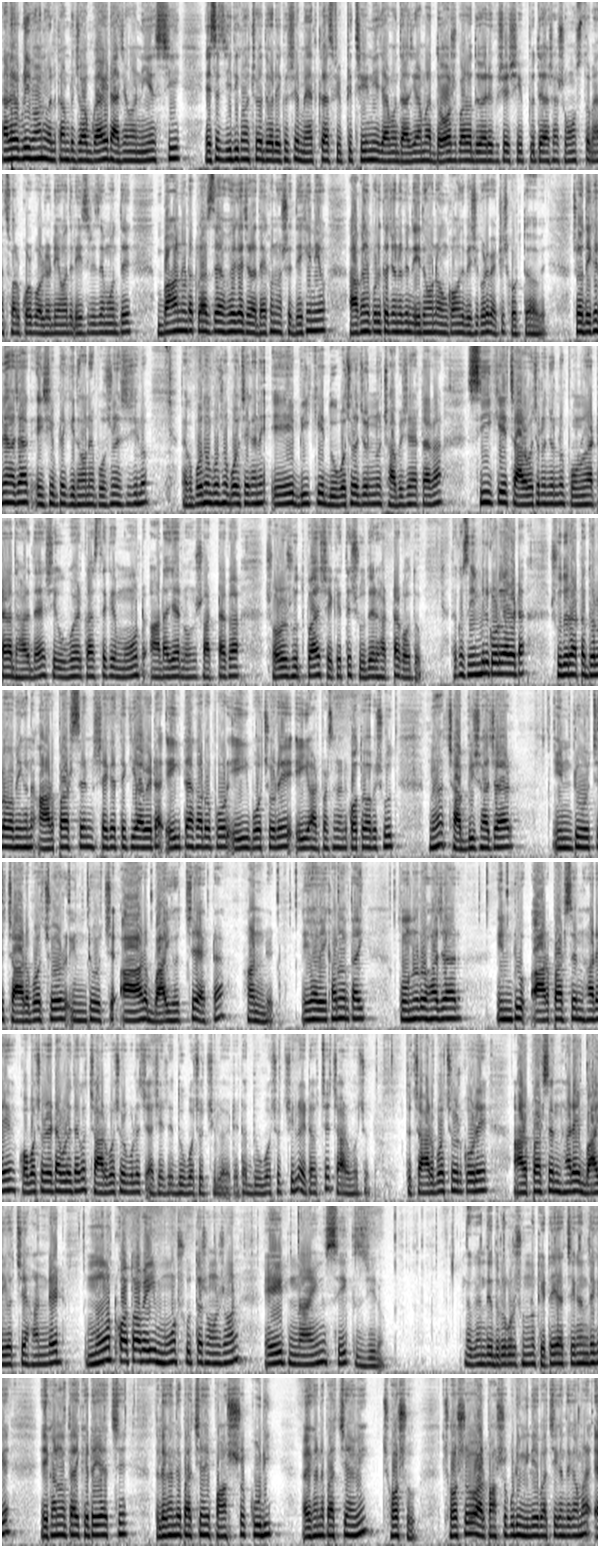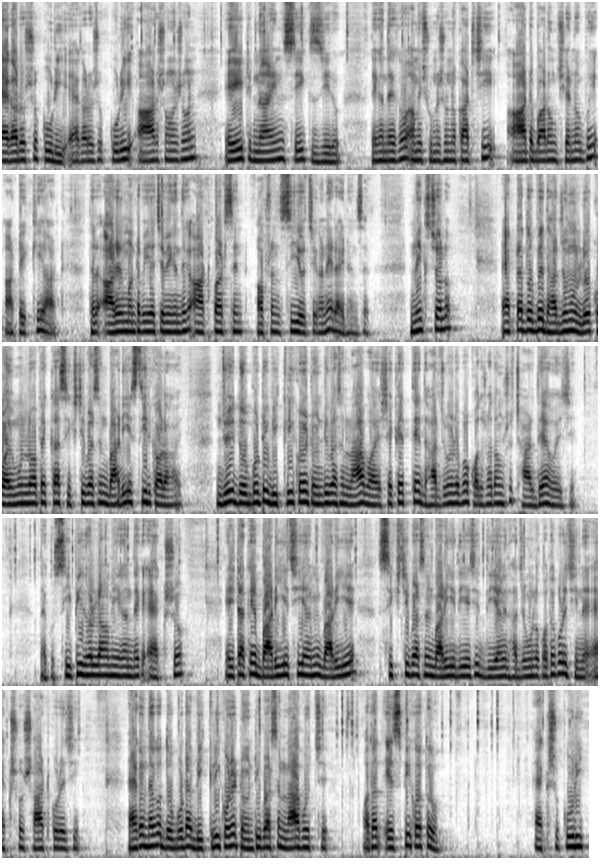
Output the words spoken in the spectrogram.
Hello everyone welcome to job guide আজ আমরা নিয়ে এসেছি এস এস জিডি কনস্টেবল দু হাজার একুশের ম্যাথ ক্লাস ফিফটি থ্রি নিয়ে, যার মধ্যে আজকে আমরা দশ বারো দু হাজার একুশের শিফট টুতে আসা সমস্ত ম্যাথ সলভ করব অলরেডি আমাদের এই সিরিজের মধ্যে। বাহান্নটা ক্লাস দেওয়া হয়ে গেছে, যারা দেখুন সে দেখে নিও। আগামী পরীক্ষার জন্য কিন্তু এই ধরনের অঙ্ক আমাদের বেশি করে প্র্যাকটিস করতে হবে। চলো দেখে নেওয়া যাক এই শিফটে কী ধরনের প্রশ্ন এসেছিল। দেখো, প্রথম প্রশ্ন বলছে এখানে এ বি কে দু বছরের জন্য ছাব্বিশ হাজার টাকা সি কে চার বছরের জন্য পনেরো হাজার টাকা ধার দেয়। সে উভয়ের কাছ থেকে মোট আট হাজার নশো ষাট টাকা সরল সুদ পায় সেক্ষেত্রে সুদের হারটা কত? দেখো সিম্পল করে দেবো এটা। সুদের হারটা ধরলাম আমি এখানে আট পার্সেন্ট সেক্ষেত্রে কী হবে এটা? এই টাকার ওপর এই বছরে এই আট পার্সেন্ট কত হবে সুদ? না, ছাব্বিশ হাজার ইন্টু হচ্ছে চার বছর ইন্টু হচ্ছে আর বাই হচ্ছে একটা হান্ড্রেড এইভাবে এখানেও তাই পনেরো হাজার ইন্টু আর পার্সেন্ট হারে, ক বছর এটা বলে দেখো, চার বছর বলেছে আচ্ছা দু বছর ছিল এটা এটা দু বছর ছিল, এটা হচ্ছে চার বছর। তো চার বছর করে আর পার্সেন্ট হারে বাই হচ্ছে হান্ড্রেড মোট কত হবে? এই মোট সুদটা সমান সমান এইট নাইন সিক্স জিরো এখান থেকে দুটো করে শূন্য কেটে যাচ্ছে এখান থেকে। এখানেও তাই কেটে যাচ্ছে। তাহলে এখান থেকে পাচ্ছি আমি পাঁচশো কুড়ি, আর এখানে পাচ্ছি আমি ছশো। ছশো আর পাঁচশো কুড়ি মিলিয়ে পাচ্ছি এখান থেকে আমার এগারোশো কুড়ি। এগারোশো কুড়ি আর সমান সমান এইট নাইন সিক্স জিরো এখানে দেখো, আমি শূন্য শূন্য কাটছি, আট বারং ছিয়ানব্বই, আট একে আট। তাহলে আর এর মানটা পেয়ে যাচ্ছি আমি এখান থেকে আট পার্সেন্ট অপশান সি হচ্ছে এখানে রাইট অ্যান্সার নেক্সট চলো একটা দ্রব্যের ধার্য মূল্য ক্রয় মূল্য অপেক্ষা সিক্সটি পার্সেন্ট বাড়িয়ে স্থির করা হয়। যদি দ্রব্যটি বিক্রি করে টোয়েন্টি পার্সেন্ট লাভ হয়, সেক্ষেত্রে ধার্য মূল্যের উপর কত শতাংশ ছাড় দেওয়া হয়েছে? দেখো সিপি ধরলাম আমি এখান থেকে একশো। এইটাকে বাড়িয়েছি আমি, বাড়িয়ে সিক্সটি পার্সেন্ট বাড়িয়ে দিয়েছি, দিয়ে আমি ধার্য মূল্য কত করেছি না, একশো ষাট করেছি। এখন দেখো, দ্রব্যটা বিক্রি করে টোয়েন্টি পার্সেন্ট লাভ হচ্ছে। অর্থাৎ এসপি কত? একশো কুড়ি।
